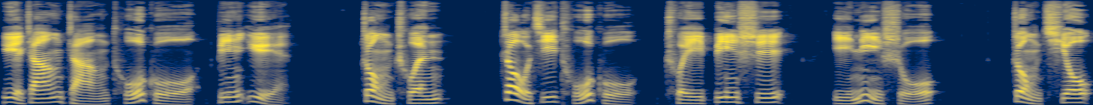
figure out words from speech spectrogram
乐章掌土鼓宾乐，仲春昼击土鼓，吹宾诗，以逆暑。仲秋。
